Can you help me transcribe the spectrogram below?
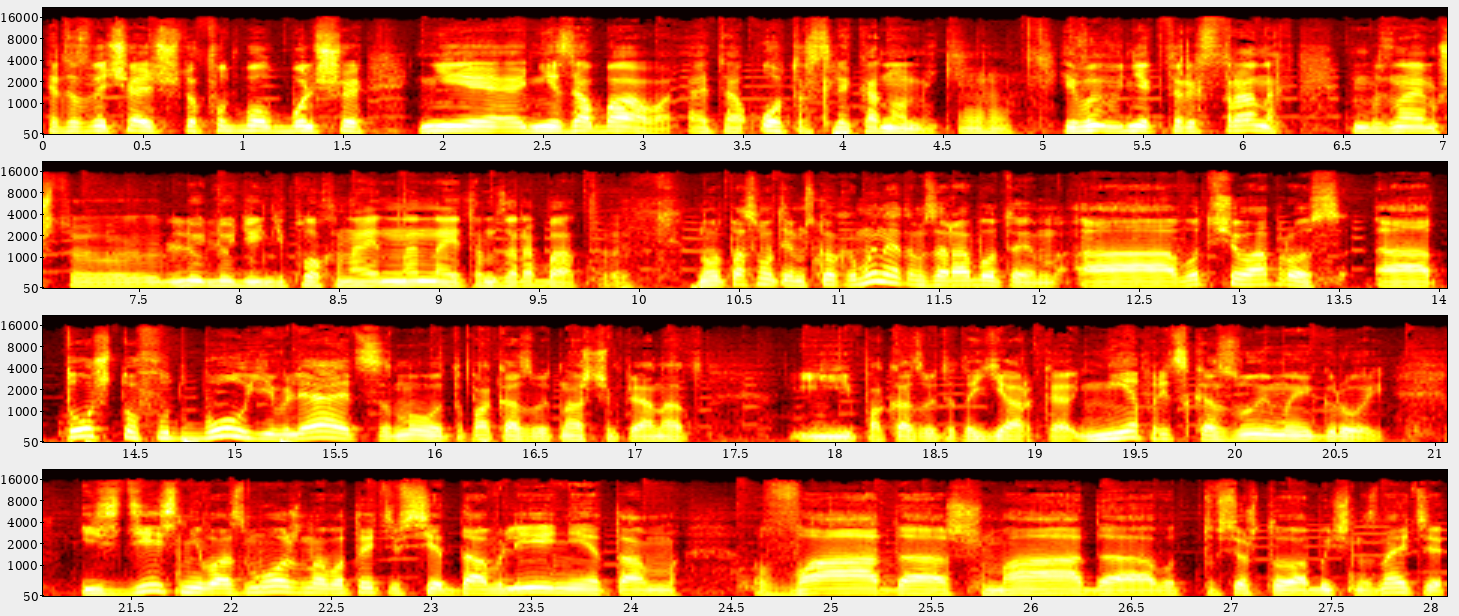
Это означает, что футбол больше не, не забава, это отрасль экономики. И вы в некоторых странах мы знаем, что лю- люди неплохо на, на- на этом зарабатывают. Ну вот посмотрим, сколько мы на этом заработаем. А вот еще вопрос. А то, что футбол является, ну это показывает наш чемпионат и показывает это ярко, непредсказуемой игрой. И здесь невозможно вот эти все давления там ВАДА, ШМАДА, вот все, что обычно, знаете,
